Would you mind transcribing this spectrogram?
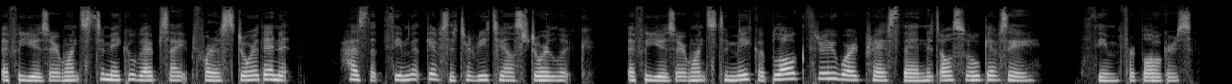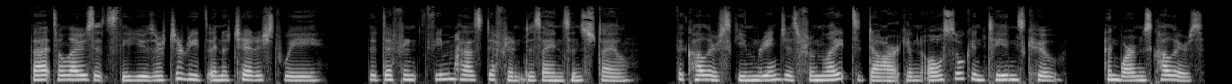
If a user wants to make a website for a store then it has that theme that gives it a retail store look. If a user wants to make a blog through WordPress then it also gives a theme for bloggers that allows its the user to read in a cherished way. The different theme has different designs and style. The color scheme ranges from light to dark and also contains cool and warm colors.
